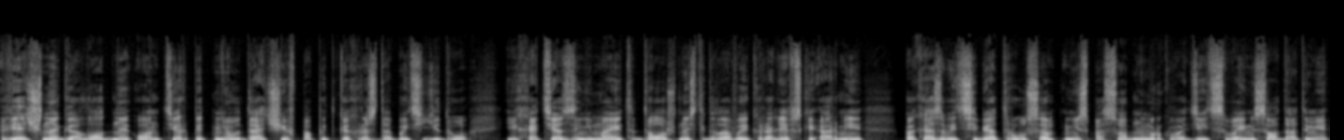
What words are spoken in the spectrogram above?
Вечно голодный он терпит неудачи в попытках раздобыть еду, и хотя занимает должность главы королевской армии, показывает себя трусом, неспособным руководить своими солдатами,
